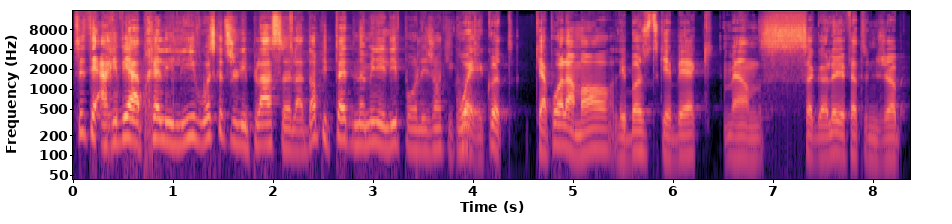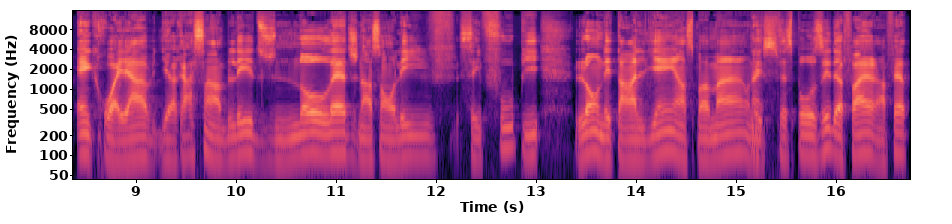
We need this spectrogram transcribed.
Tu sais, t'es arrivé après les livres, où est-ce que tu les places euh, là-dedans? Puis peut-être nommer les livres pour les gens qui écoutent. Ouais, écoute, Capo à la mort, les boss du Québec, man, ce gars-là, il a fait une job incroyable. Il a rassemblé du knowledge dans son livre. C'est fou. Puis là, on est en lien en ce moment. On Nice. est supposé de faire, en fait,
